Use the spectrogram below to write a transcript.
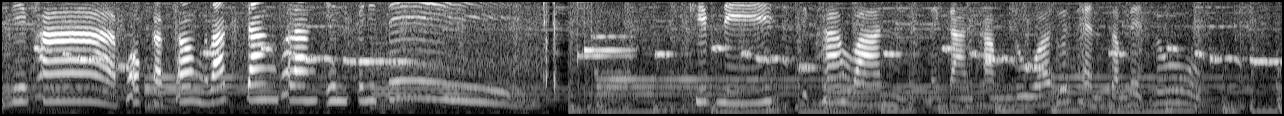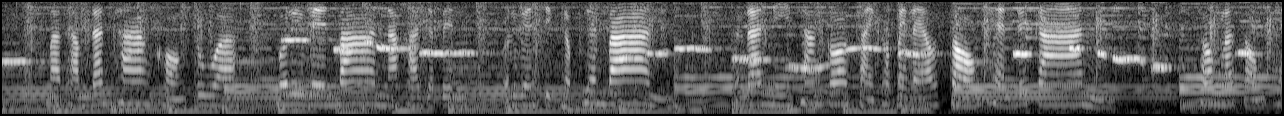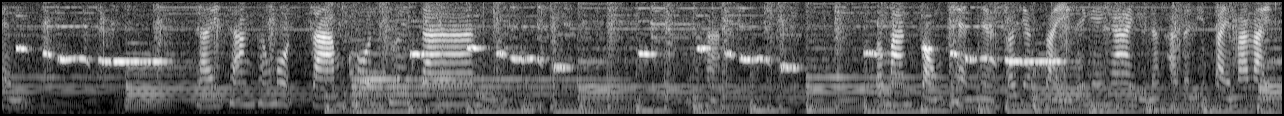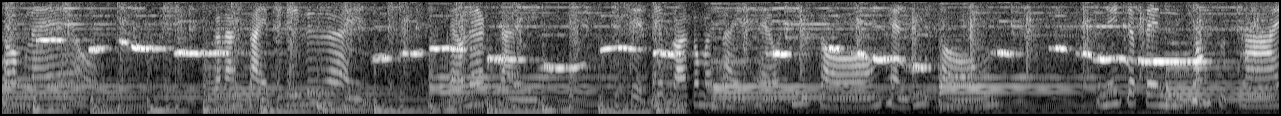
สดีค่ะ พบกับช่องรักจังพลังอินฟินิตี้ คลิปนี้ 15 วันในการทำรั้วด้วยแผ่นสำเร็จรูป มาทำด้านข้างของตัวบริเวณบ้านนะคะ จะเป็นบริเวณติดกับเพื่อนบ้าน ทางด้านนี้ช่างก็ใส่เข้าไปแล้ว 2 แผ่นด้วยกัน ช่องละ 2 แผ่น ใช้ช่างทั้งหมด 3 คนช่วยกันนะคะประมาณ 2 แผ่นเนี่ย ก็ยังใส่ได้ง่าย ๆ อยู่นะคะ แต่นี้ใส่มาหลายช่องแล้วกำลังใส่ไปเรื่อยๆ แถวแรกใส่ เสร็จเรียบร้อยก็มาใส่แถวที่ 2 แผ่นที่2อันนี้จะเป็นช่องสุดท้าย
